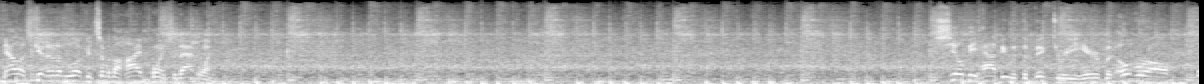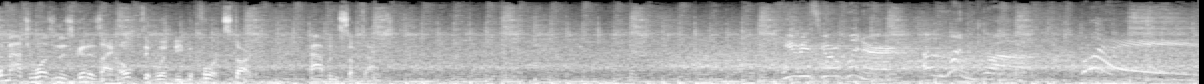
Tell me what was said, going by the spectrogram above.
Now let's get another look at some of the high points of that one. She'll be happy with the victory here, but overall, the match wasn't as good as I hoped it would be before it started. Happens sometimes. Here is your winner, Alundra Blaze.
